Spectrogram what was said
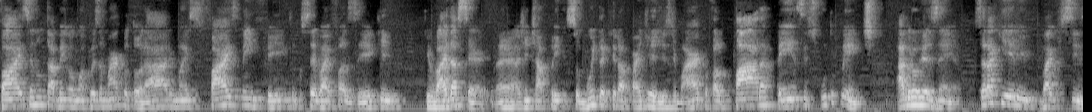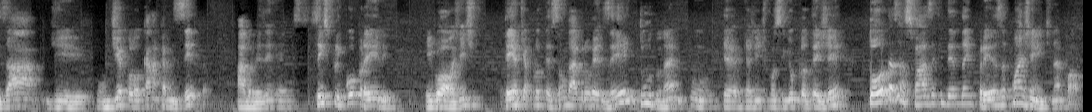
faz. Você não tá bem com alguma coisa, marca o horário, mas faz bem feito o que você vai fazer, que, que vai dar certo, né? A gente aplica isso muito aqui na parte de registro de marca. Eu falo, para, pensa, escuta o cliente agroresenha. Será que ele vai precisar de um dia colocar na camiseta agroresenha? Você explicou para ele, igual, a gente tem aqui a proteção da agroresenha e tudo, né? Que a gente conseguiu proteger todas as fases aqui dentro da empresa com a gente, né, Paulo?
